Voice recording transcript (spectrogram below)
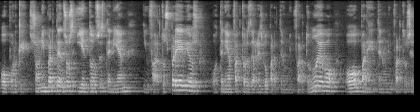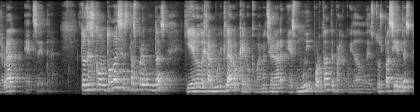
o porque son hipertensos y entonces tenían infartos previos o tenían factores de riesgo para tener un infarto nuevo o para tener un infarto cerebral, etc. Entonces, con todas estas preguntas, quiero dejar muy claro que lo que voy a mencionar es muy importante para el cuidado de estos pacientes,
